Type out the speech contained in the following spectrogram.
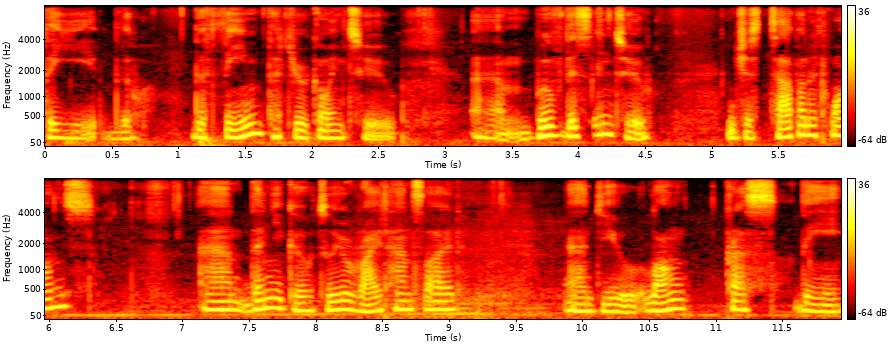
the, the, the theme that you're going to um, move this into you just tap on it once and then you go to your right hand side and you long press the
